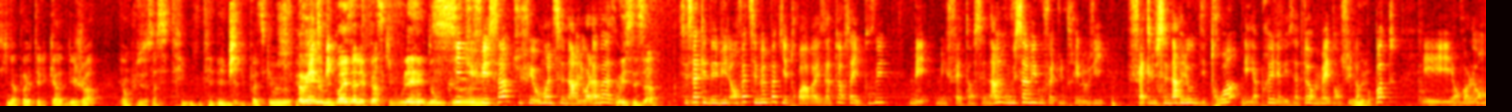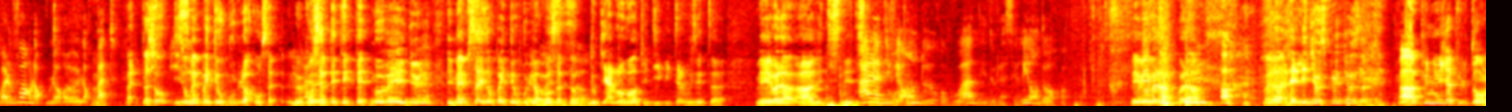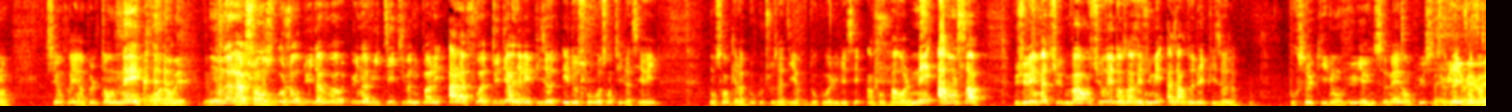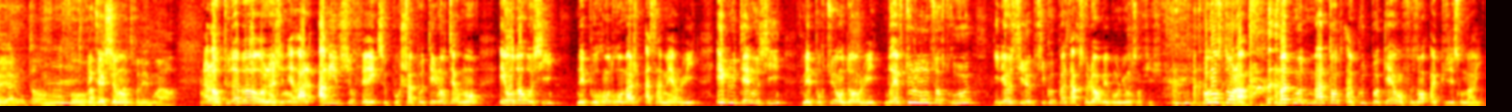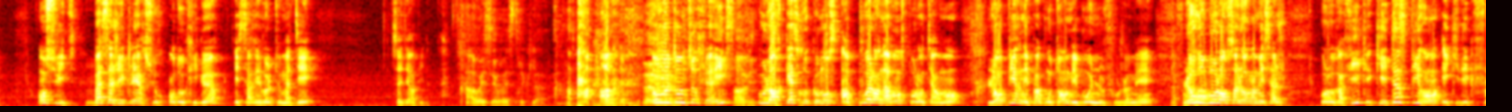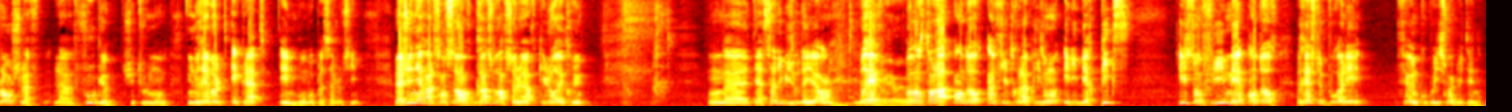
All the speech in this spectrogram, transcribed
ce qui n'a pas été le cas déjà. Et en plus de ça, c'était une idée débile parce que ah oui, typiquement ils allaient faire ce qu'ils voulaient. Donc, si euh, tu fais ça, tu fais au moins le scénario à la base. Oui, c'est ça. C'est ça qui est débile. En fait, c'est même pas qu'il y ait trois réalisateurs, ça ils pouvaient. Mais, mais faites un scénario. Vous savez que vous faites une trilogie. Faites le scénario des trois et après les réalisateurs mettent ensuite leur Oui. popote. Et, et on, va le, on va le voir, leur, leur, euh, leur Ouais. patte. Bah, De toute façon, ils ont ici- même pas été au bout de leur concept. Le Ouais. concept était peut-être mauvais et nul, Ouais. et même ça, ils ont pas été au bout de leur ouais, concept. Donc, donc il y a un moment, tu te dis putain, vous êtes. euh, Mais voilà, ah, mais Disney, Disney. À la on- différence de Rogue One et de la série Andorre. Mais oui, voilà, voilà. voilà, les news, plus de news. Ah, plus de news, il n'y a plus le temps là. Si on ferait un peu le temps, mais Oh non, mais. on a la chance aujourd'hui d'avoir une invitée qui va nous parler à la fois du dernier épisode et de son ressenti de la série. On sent qu'elle a beaucoup de choses à dire, donc on va lui laisser un temps de parole. Mais avant ça, je vais m'aventurer dans un résumé hasardeux de l'épisode. Pour ceux qui l'ont vu il y a une semaine en plus, ça, oui, peut être oui, sympa. C'était oui. il y a longtemps. hein. Faut Exactement. notre mémoire. Alors, tout d'abord, la générale arrive sur Férix pour chapeauter l'enterrement, et Andorre aussi, mais pour rendre hommage à sa mère, lui, et Gluten aussi, mais pour tuer Andorre, lui. Bref, tout le monde se retrouve. Il y a aussi le psychopathe harceleur, mais bon, lui, on s'en fiche. Pendant ce temps-là, Mot Motma tente un coup de poker en faisant accuser son mari. Ensuite, passage éclair sur Ando Krieger et sa révolte matée. Ça a été rapide. Ah oui, c'est vrai ce truc-là. On retourne sur Férix, Ah, vite. où l'orchestre commence un poil en avance pour l'enterrement. L'Empire n'est pas content, mais bon, ils ne le font jamais. La Le fanfare. robot lance alors un message holographique qui est inspirant et qui déclenche la, la fougue chez tout le monde. Une révolte éclate, et une bombe au passage aussi. La générale s'en sort grâce au harceleur, qui l'aurait cru. On a été à ça du bisou d'ailleurs. hein. Bref, Ouais, ouais, ouais. pendant ce temps-là, Andorre infiltre la prison et libère Pix. Il s'enfuit, mais Andorre reste pour aller faire une proposition à Gluten.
